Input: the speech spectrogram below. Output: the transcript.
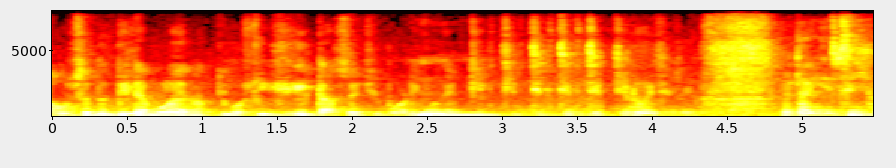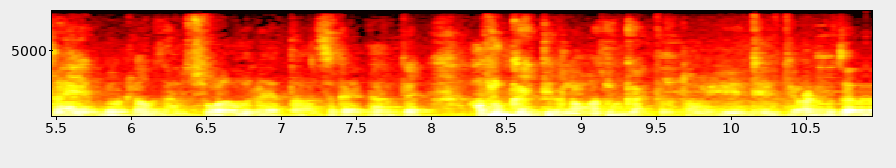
औषधं दिल्यामुळे ना ती अशी हीट असायची बॉडीमध्ये. चिडचिड चिडचिड चिडचिड व्हायची बेटा एसी काय मी म्हटलं "अहो, झालं सोळावर आहे आता असं काय करताय अजून काहीतरी लाव अजून काय करतो हे ते आणि मग जरा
